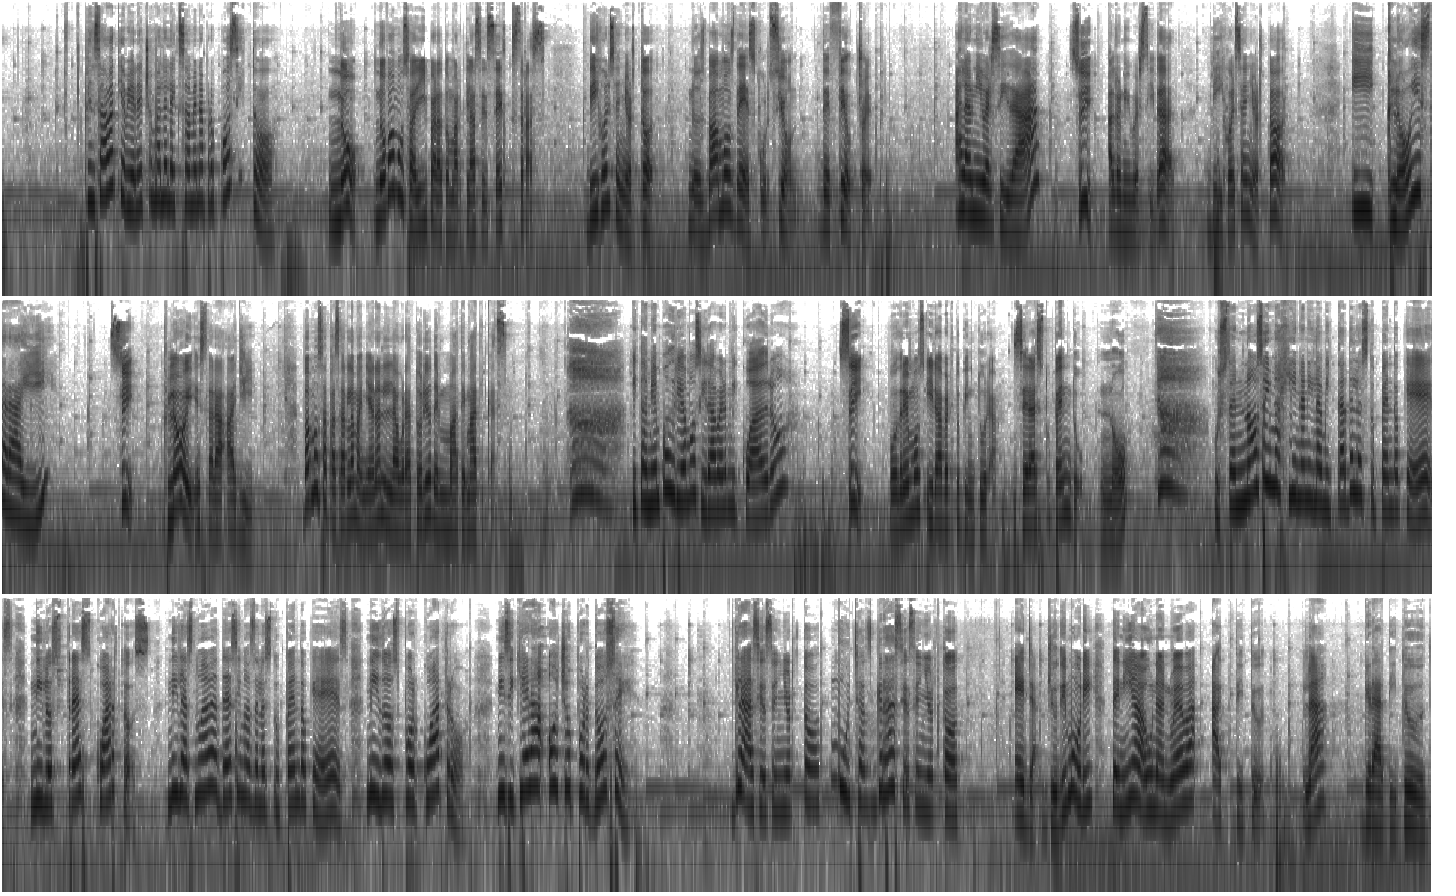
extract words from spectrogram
Pensaba que habían hecho mal el examen a propósito. No, no vamos ahí para tomar clases extras, dijo el señor Todd. Nos vamos de excursión, de field trip. ¿A la universidad? Sí, a la universidad, dijo el señor Todd. ¿Y Chloe estará ahí? Sí, Chloe estará allí. Vamos a pasar la mañana en el laboratorio de matemáticas. ¿Y también podríamos ir a ver mi cuadro? Sí, podremos ir a ver tu pintura. Será estupendo, ¿no? Usted no se imagina ni la mitad de lo estupendo que es, ni los tres cuartos, ni las nueve décimas de lo estupendo que es, ni dos por cuatro, ni siquiera ocho por doce. Gracias, señor Todd. Muchas gracias, señor Todd. Ella, Judy Moody, tenía una nueva actitud, la gratitud.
